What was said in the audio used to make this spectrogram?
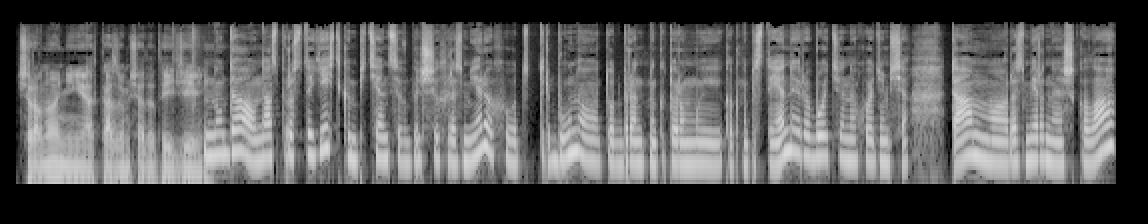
все равно не отказываемся от этой идеи. Ну да, у нас просто есть компетенции в больших размерах. Вот Трибуна, тот бренд, на котором мы как на постоянной работе находимся, там размерная шкала,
